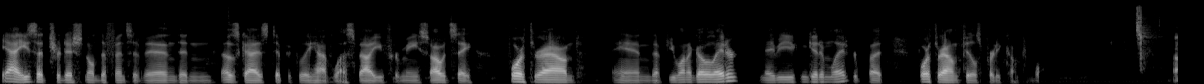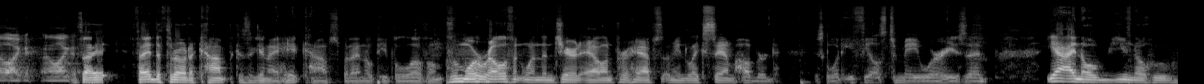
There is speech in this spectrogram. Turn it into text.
yeah, he's a traditional defensive end, and those guys typically have less value for me. So I would say fourth round. And if you want to go later, maybe you can get him later. But fourth round feels pretty comfortable. I like it. I like it. If I if I had to throw out a comp, because again I hate comps, but I know people love them. A more relevant one than Jared Allen, perhaps. I mean, like Sam Hubbard is what he feels to me, where he's at. Yeah, I know you know who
